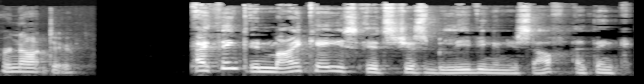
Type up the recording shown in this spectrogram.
or not do? I think in my case, it's just believing in yourself. I think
